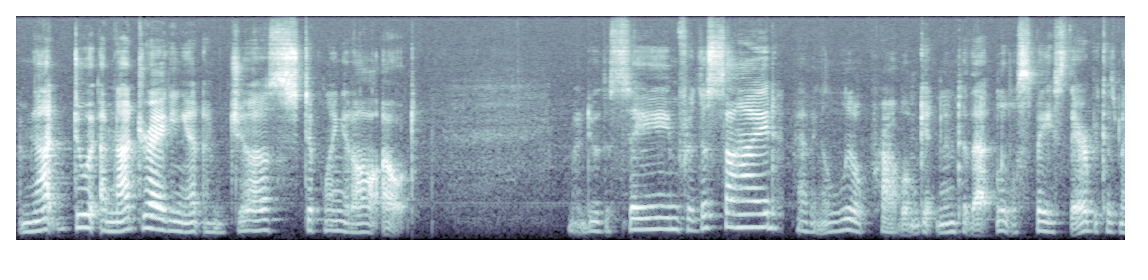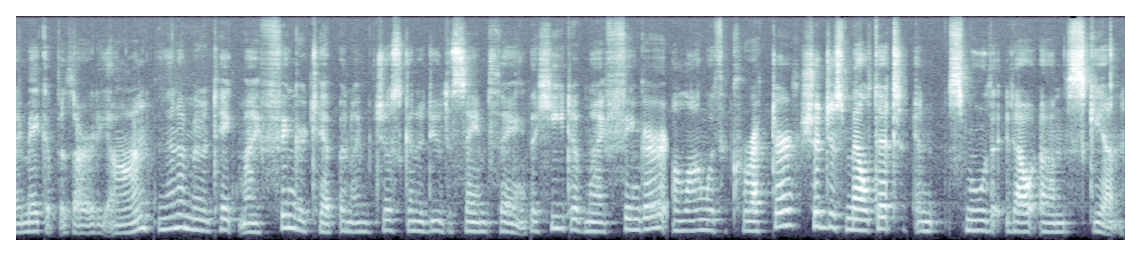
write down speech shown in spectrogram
I'm not doing I'm not dragging it. I'm just stippling it all out. I'm to do the same for this side. Having a little problem getting into that little space there because my makeup is already on. And then I'm to take my fingertip and I'm just to do the same thing. The heat of my finger along with the corrector should just melt it and smooth it out on the skin.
